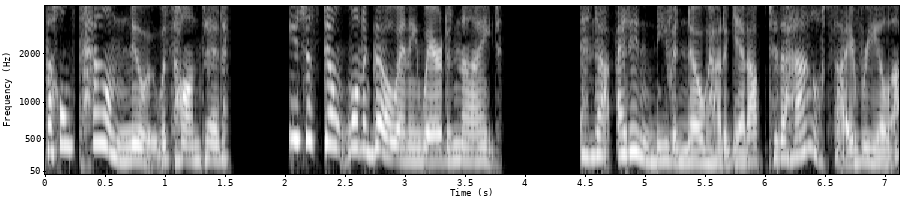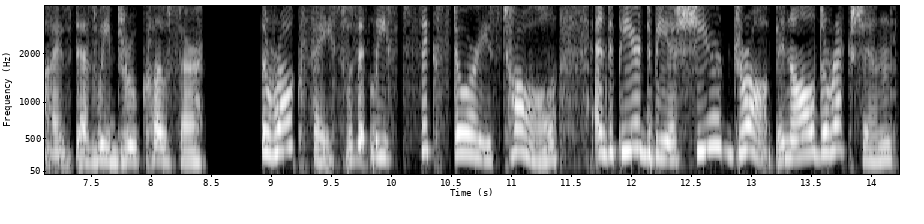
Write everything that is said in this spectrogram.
The whole town knew it was haunted. You just don't want to go anywhere tonight. And I didn't even know how to get up to the house, I realized as we drew closer. The rock face was at least six stories tall and appeared to be a sheer drop in all directions.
